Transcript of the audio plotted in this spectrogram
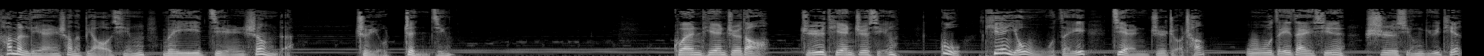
他们脸上的表情唯一仅剩的，只有震惊。观天之道，执天之行。故天有五贼，见之者昌；五贼在心，施行于天。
